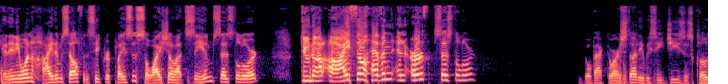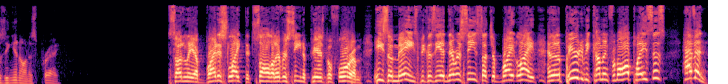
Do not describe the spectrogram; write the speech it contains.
Can anyone hide himself in secret places so I shall not see him, says the Lord? Do not I fill heaven and earth, says the Lord? We go back to our study, we see Jesus closing in on his prey. Suddenly, a brightest light that Saul had ever seen appears before him. He's amazed because he had never seen such a bright light, and it appeared to be coming from all places heaven.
